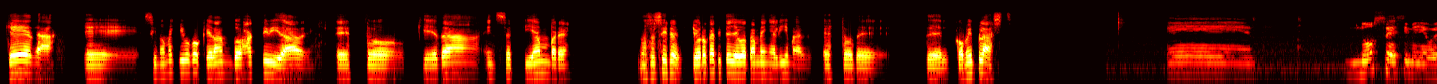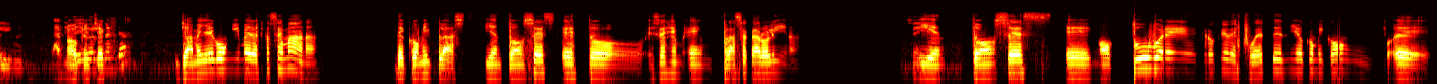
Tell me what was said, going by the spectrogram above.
queda, eh, si no me equivoco, quedan dos actividades. Esto queda en septiembre. No sé si, yo creo que a ti te llegó también el email, esto de, del Comic Blast. Eh, no sé si me llegó el email. ¿A ti te llegó el email ya? Ya me llegó un email esta semana de Comic Blast. Y entonces esto, ese es en, en Plaza Carolina. Sí. Y entonces en octubre, creo que después del New York Comic Con, eh,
